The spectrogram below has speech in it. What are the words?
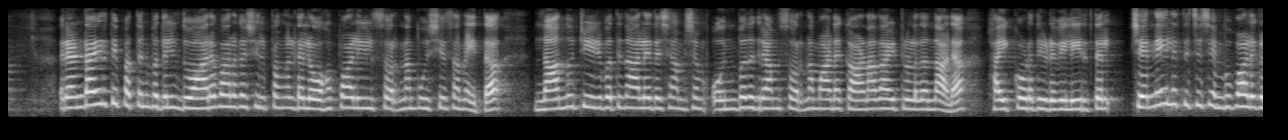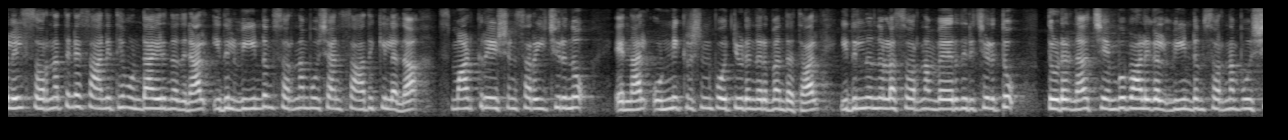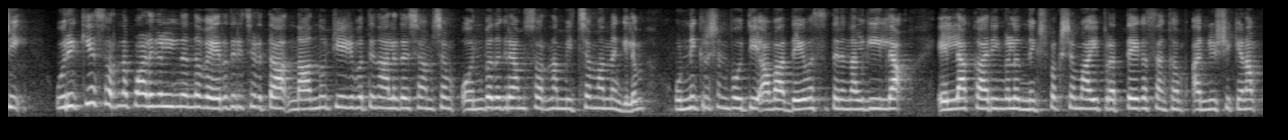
രണ്ടായിരത്തി പത്തൊൻപതിൽ ദ്വാരപാലക ശില്പങ്ങളുടെ ലോഹപ്പാളിയിൽ സ്വർണം പൂശിയ സമയത്ത് നാനൂറ്റി എഴുപത്തിനാല് ദശാംശം ഒൻപത് ഗ്രാം സ്വർണമാണ് കാണാതായിട്ടുള്ളതെന്നാണ് ഹൈക്കോടതിയുടെ വിലയിരുത്തൽ. ചെന്നൈയിലെത്തിച്ച ചെമ്പുപാളികളിൽ സ്വർണത്തിന്റെ സാന്നിധ്യം ഉണ്ടായിരുന്നതിനാൽ ഇതിൽ വീണ്ടും സ്വർണം പൂശാൻ സാധിക്കില്ലെന്ന് സ്മാർട്ട് ക്രിയേഷൻസ് അറിയിച്ചിരുന്നു. എന്നാൽ ഉണ്ണികൃഷ്ണൻ പോറ്റിയുടെ നിർബന്ധത്താൽ ഇതിൽ നിന്നുള്ള സ്വർണം വേർതിരിച്ചെടുത്തു. തുടർന്ന് ചെമ്പുപാളികൾ വീണ്ടും സ്വർണം പൂശി. ഉരുക്കിയ സ്വർണപ്പാളികളിൽ നിന്ന് വേർതിരിച്ചെടുത്ത നാനൂറ്റി എഴുപത്തിനാല് ദശാംശം ഒൻപത് ഗ്രാം സ്വർണം മിച്ചം വന്നെങ്കിലും ഉണ്ണികൃഷ്ണൻ പോറ്റി അവ ദേവസ്വത്തിന് നൽകിയില്ല. എല്ലാ കാര്യങ്ങളും നിഷ്പക്ഷമായി പ്രത്യേക സംഘം അന്വേഷിക്കണം.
